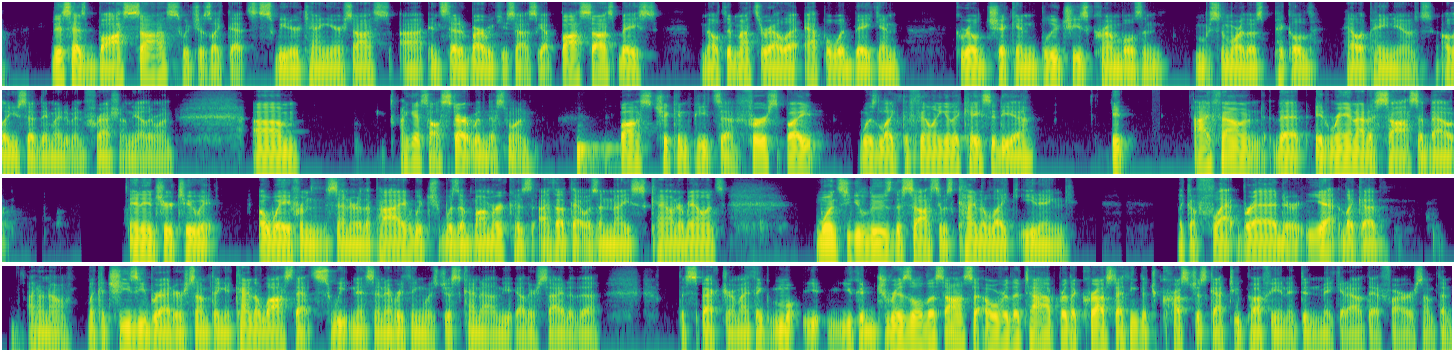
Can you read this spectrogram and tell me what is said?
this has Boss sauce, which is like that sweeter, tangier sauce uh, instead of barbecue sauce. Got Boss sauce base, melted mozzarella, applewood bacon, grilled chicken, blue cheese crumbles, and some more of those pickled jalapenos. Although you said they might have been fresh on the other one. Um, I guess I'll start with this one. Boss Chicken Pizza. First bite was like the filling of the quesadilla. It I found that it ran out of sauce about an inch or two away from the center of the pie, which was a bummer because I thought that was a nice counterbalance. Once you lose the sauce, it was kind of like eating like a flat bread or yeah, like a I don't know, like a cheesy bread or something. It kind of lost that sweetness and everything was just kind of on the other side of the the spectrum. I think mo- you, you could drizzle the sauce over the top or the crust. I think the crust just got too puffy and it didn't make it out that far or something.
